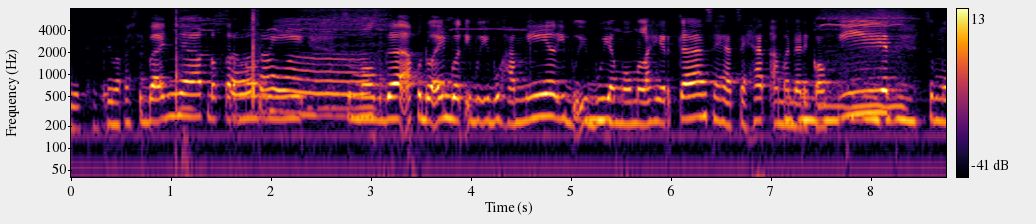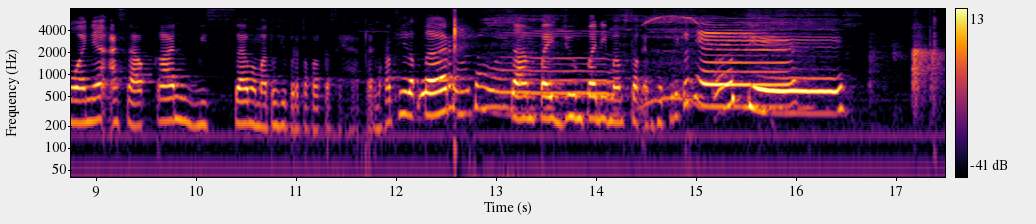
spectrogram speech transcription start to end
Oke, terima kasih banyak Dokter Sama-sama. Nuri. Semoga aku doain buat ibu-ibu hamil, ibu-ibu yang mau melahirkan sehat-sehat, aman dari COVID, semuanya asalkan bisa mematuhi protokol kesehatan. Makasih dokter. Sama-sama. Sampai jumpa di Mamstock episode berikutnya. Oke.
